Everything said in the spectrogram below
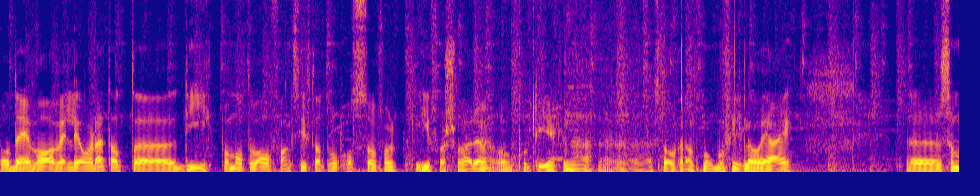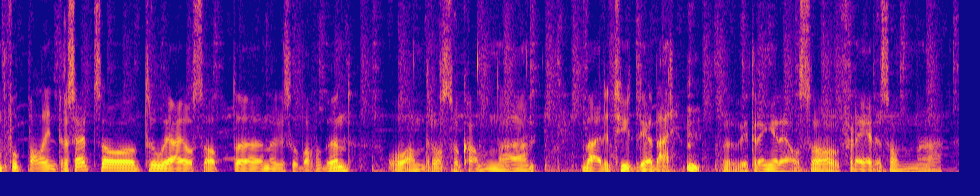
Og det var veldig ålreit at de på en måte var offensivt, at også folk i Forsvaret og politiet kunne stå foran som homofile. Og jeg Som fotballinteressert så tror jeg også at eh, Norges Fotballforbund og andre også kan eh, være tydelige der. Vi trenger også flere som eh,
